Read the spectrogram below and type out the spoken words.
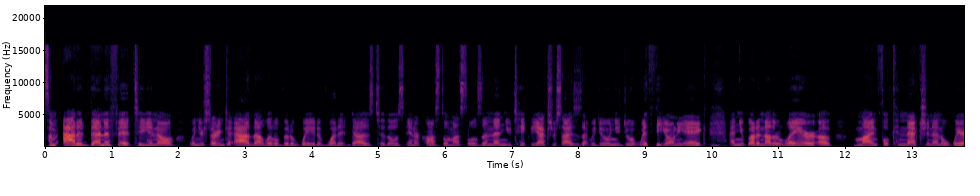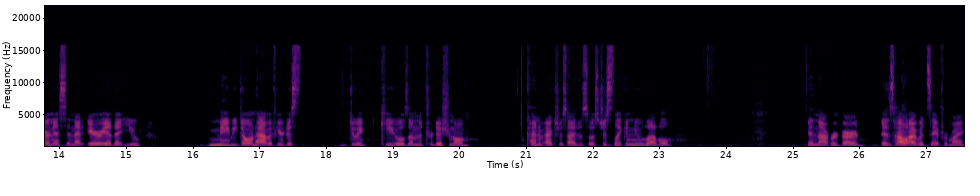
some added benefit to you know when you're starting to add that little bit of weight of what it does to those intercostal muscles. And then you take the exercises that we do and you do it with the yoni egg and you've got another layer of mindful connection and awareness in that area that you maybe don't have if you're just doing kegels and the traditional kind of exercises. So it's just like a new level in that regard is how i would say it from my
